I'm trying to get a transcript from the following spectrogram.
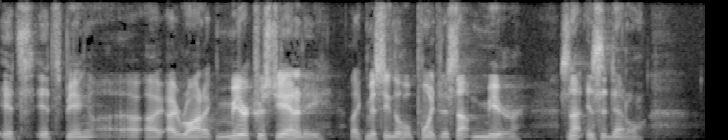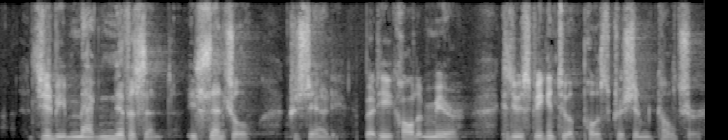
It's, it's being uh, uh ironic. Mere Christianity, like missing the whole point that it's not mere, it's not incidental. It should be magnificent, essential Christianity. But he called it mere because he was speaking to a post Christian culture.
